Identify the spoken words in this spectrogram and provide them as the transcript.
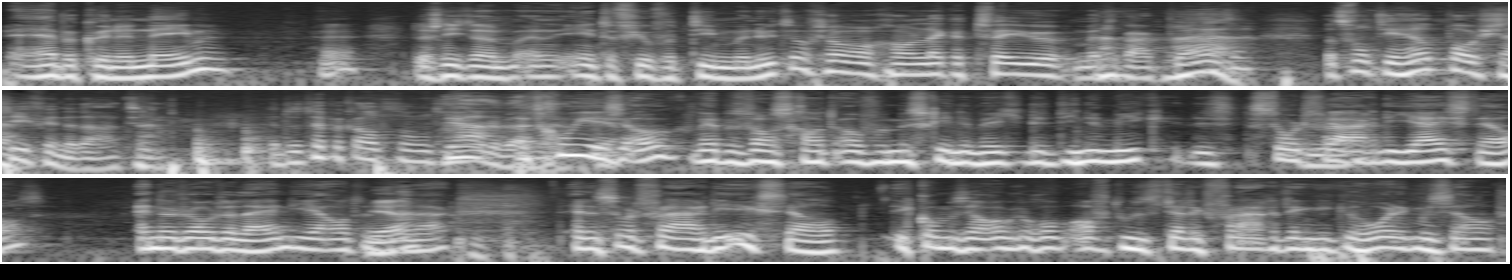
hebben kunnen nemen. Hè? Dus niet een, een interview van 10 minuten of zo, maar gewoon lekker twee uur met elkaar praten. ja. Dat vond hij heel positief inderdaad. Ja. En dat heb ik altijd onthouden. het goede is ook, we hebben het wel eens gehad over misschien een beetje de dynamiek. Dus de soort vragen die jij stelt. En de rode lijn die jij altijd raakt. En een soort vragen die ik stel. Ik kom mezelf ook nog op. Af en toe stel ik vragen, denk ik, hoor ik mezelf.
